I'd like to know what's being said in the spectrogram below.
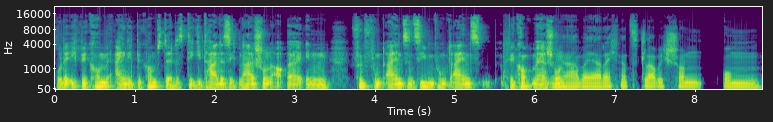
oder ich bekomme, eigentlich bekommst du ja das digitale Signal schon äh, in 5.1, in 7.1 bekommt man ja schon. Ja, aber er rechnet es, glaube ich, schon um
